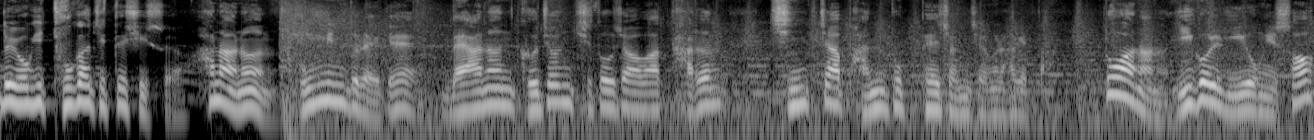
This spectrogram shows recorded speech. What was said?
근데 여기 두 가지 뜻이 있어요. 하나는 국민들에게 나는 그전 지도자와 다른 진짜 반부패 전쟁을 하겠다. 또 하나는 이걸 이용해서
